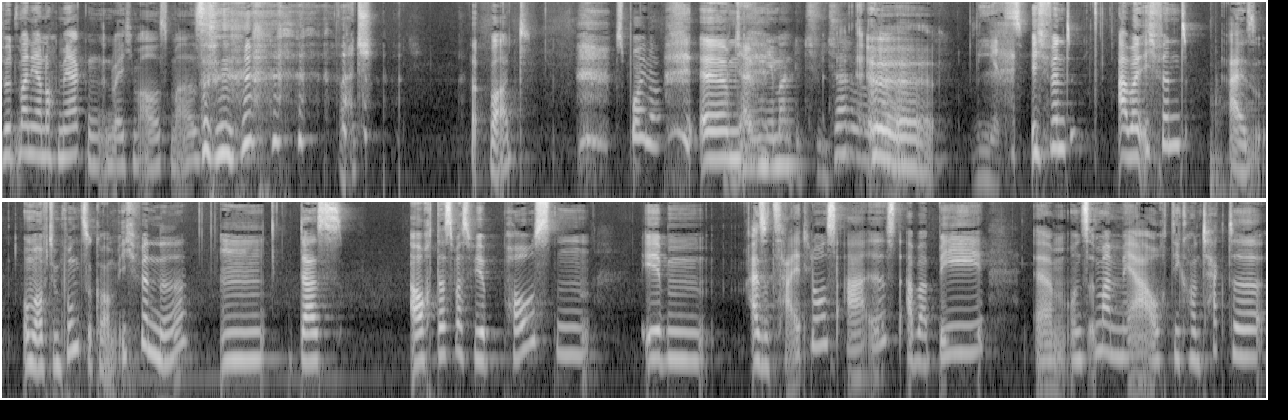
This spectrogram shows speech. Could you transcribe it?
wird man ja noch merken, in welchem Ausmaß. Was? Was? Spoiler. Ähm, Hat irgendjemand getwittert? Oder? Äh, Wie jetzt? Ich finde, aber ich finde, also, um auf den Punkt zu kommen, ich finde, mh, mm, dass auch das, was wir posten, eben, also zeitlos A ist, aber B, ähm, uns immer mehr auch die Kontakte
